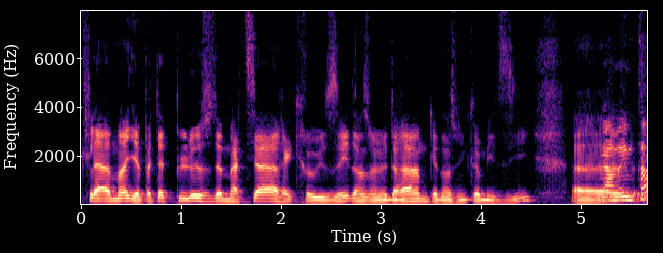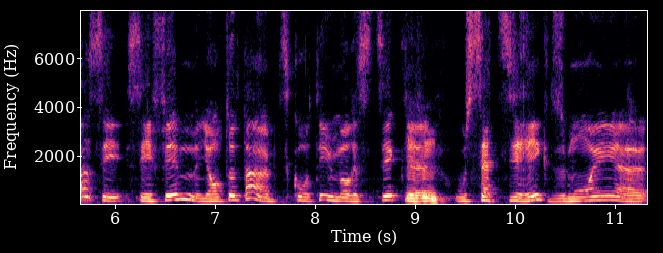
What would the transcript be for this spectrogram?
clairement, il y a peut-être plus de matière à creuser dans un drame que dans une comédie. Euh, Mais en même temps, ces, ces, films, ils ont tout le temps un petit côté humoristique euh, mhm. ou satirique, du moins.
